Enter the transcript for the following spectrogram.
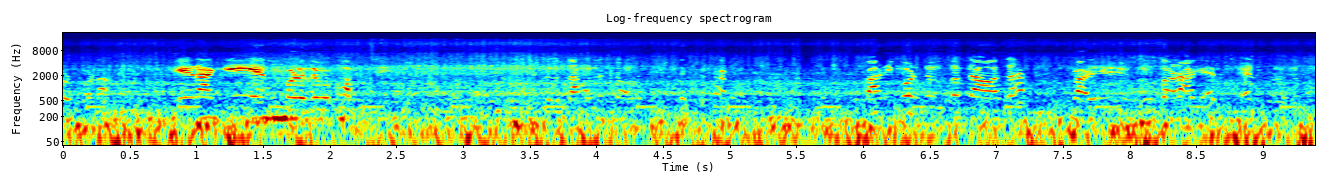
করব না। এর আগেই এড করে দেবো ভাবছি। তো তাহলে চলো, দেখতে থাকো। বাড়ি পর্যন্ত যাওয়া যাক। বাড়ি ঢোকার আগে এড করে দেবো।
